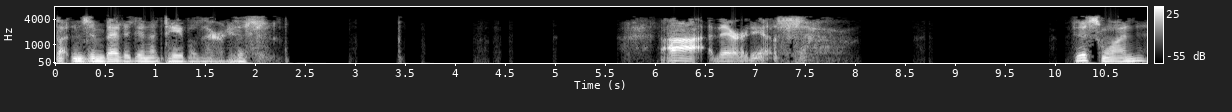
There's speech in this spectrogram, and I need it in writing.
Buttons embedded in a table, there it is. Ah, there it is. This one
